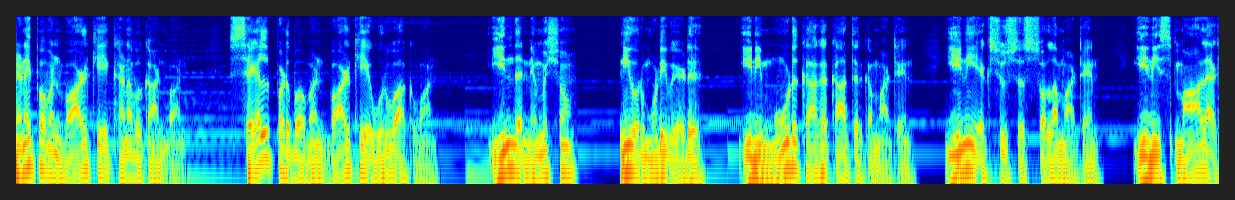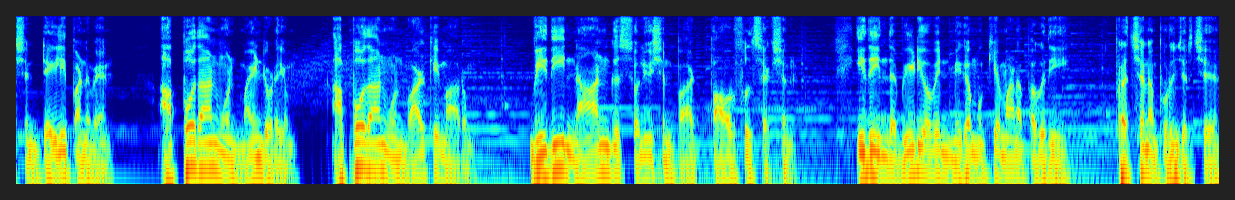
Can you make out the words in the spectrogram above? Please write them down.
நினைப்பவன் வாழ்க்கையை கனவு காண்பான். செயல்படுபவன் வாழ்க்கையை உருவாக்குவான். இந்த நிமிஷம் நீ ஒரு முடிவு எடு. இனி மூடுக்காக காத்திருக்க மாட்டேன். இனி எக்ஸ்கியூசஸ் சொல்ல மாட்டேன். இனி ஸ்மால் ஆக்ஷன் டெய்லி பண்ணுவேன். அப்போதான் உன் மைண்ட் உடையும். அப்போதான் உன் வாழ்க்கை மாறும். விதி நான்கு சொல்யூஷன் பார்ட் பவர்ஃபுல் செக்ஷன் இது இந்த வீடியோவின் மிக முக்கியமான பகுதி. பிரச்சனை புரிஞ்சிருச்சு.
